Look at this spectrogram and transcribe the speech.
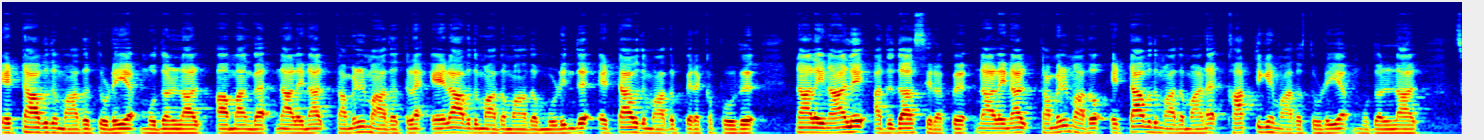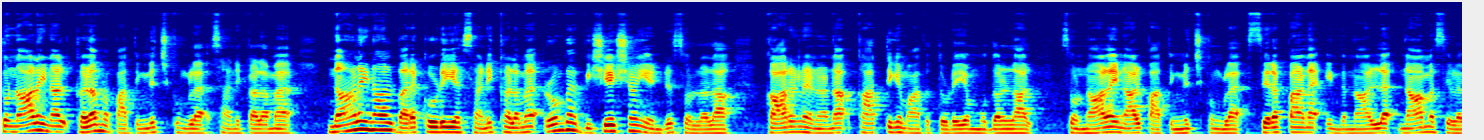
எட்டாவது மாதத்துடைய முதல் நாள். ஆமாங்க நாளை நாள் தமிழ் மாதத்தில் ஏழாவது மாதம் மாதம் முடிந்து எட்டாவது மாதம் பிறக்க போகுது. நாளை நாளே அதுதான் சிறப்பு. நாளை நாள் தமிழ் மாதம் எட்டாவது மாதமான கார்த்திகை மாதத்துடைய முதல் நாள். ஸோ நாளை நாள் கிழமை பார்த்தீங்கன்னு வச்சுக்கோங்களேன் சனிக்கிழமை. நாளை நாள் வரக்கூடிய சனிக்கிழமை ரொம்ப விசேஷம் என்று சொல்லலாம். காரணம் என்னென்னா கார்த்திகை மாதத்துடைய முதல் நாள். ஸோ நாளை நாள் பார்த்தீங்கன்னு வச்சுக்கோங்களேன் சிறப்பான இந்த நாளில் நாம் சில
